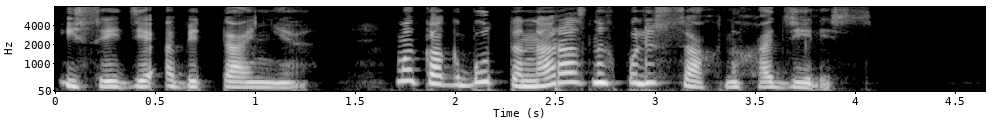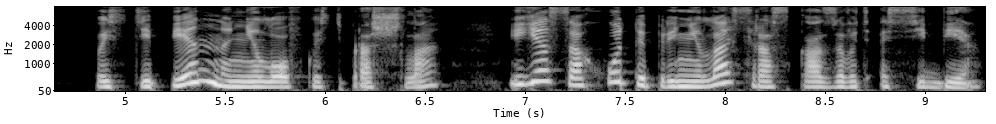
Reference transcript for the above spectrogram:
и среде обитания. Мы как будто на разных полюсах находились. Постепенно неловкость прошла, и я с охотой принялась рассказывать о себе.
